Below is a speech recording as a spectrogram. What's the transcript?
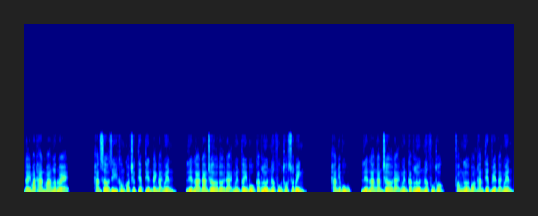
đáy mắt hàn mang lấp lóe. Hắn sở dĩ không có trực tiếp tiến đánh đại nguyên, liền là đang chờ đợi đại nguyên tây bộ các lớn nước phụ thuộc xuất binh. Hắn nhiệm vụ, liền là ngăn trở đại nguyên các lớn nước phụ thuộc, phòng ngừa bọn hắn tiếp viện đại nguyên.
